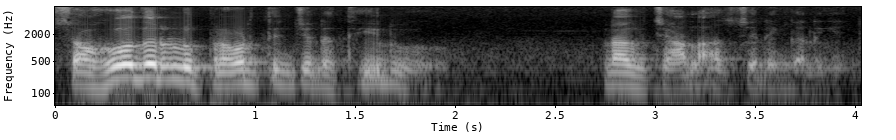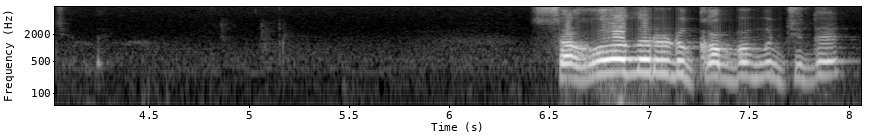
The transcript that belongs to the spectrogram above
సహోదరులు ప్రవర్తించిన తీరు నాకు చాలా ఆశ్చర్యం కలిగించింది. సహోదరుడు కొంప ముంచితే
